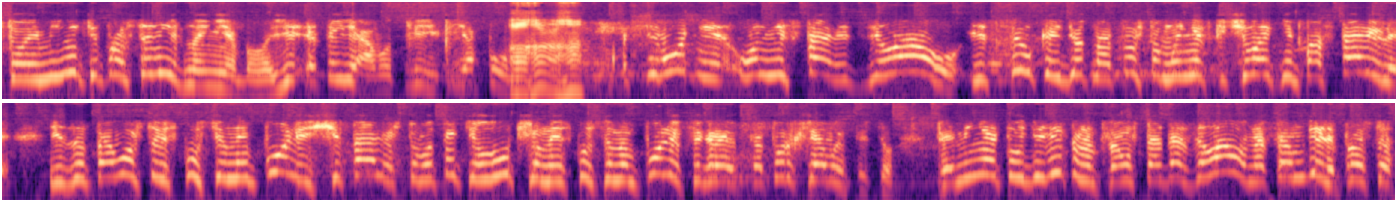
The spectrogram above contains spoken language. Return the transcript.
что Именики просто видно не было. Это я, вот я помню. Ага, ага. А сегодня он не ставит Зелау, и ссылка идет на то, что мы несколько человек не поставили из-за того, что искусственное поле считали, что вот эти лучше на искусственном поле сыграют, которых я выпустил. Для меня это удивительно, потому что тогда Зелава на самом деле просто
